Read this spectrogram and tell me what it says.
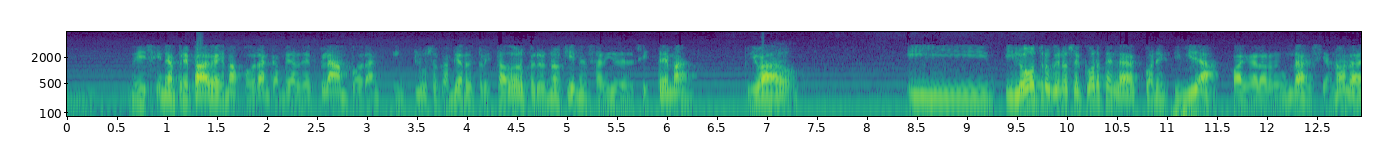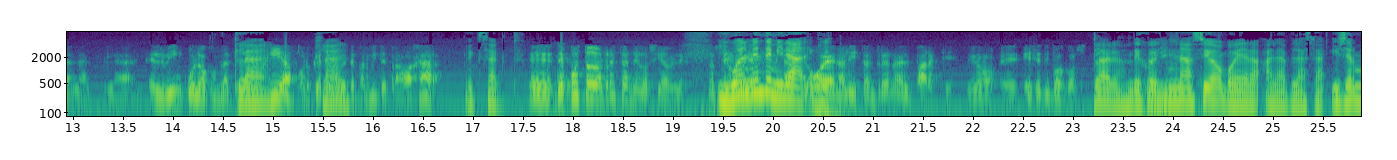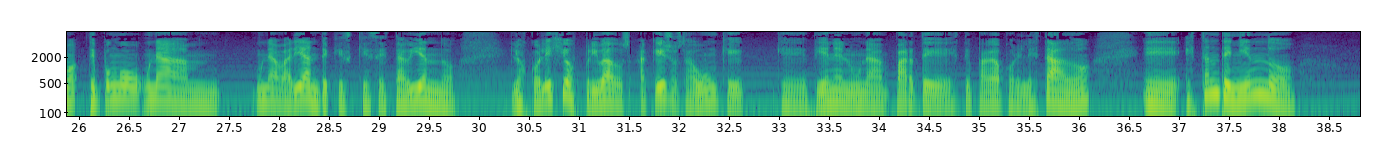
medicina prepaga y demás podrán cambiar de plan, podrán incluso cambiar de prestador, pero no quieren salir del sistema privado. Y, lo otro que no se corta es la conectividad, valga la redundancia, ¿no? el vínculo con la tecnología, porque eso es lo que te permite trabajar. Exacto. Eh, después todo el resto es negociable. Igualmente, mira. Bueno, listo, entreno en el parque. Digo, eh, ese tipo de cosas. Claro, dejo el gimnasio, voy a la, a la, plaza. Guillermo, te pongo una, una variante que, que se está viendo los colegios privados, aquellos aún que, que tienen una parte este, paga por el Estado, eh, están teniendo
